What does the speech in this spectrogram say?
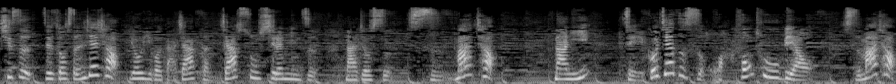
其实这座神仙桥有一个大家更加熟悉的名字，那就是驷马桥。那你这个简直是画风突变哦！司马桥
